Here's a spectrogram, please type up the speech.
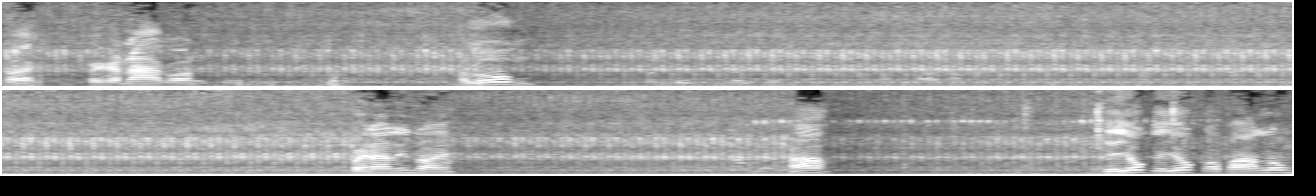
ไป ไปข้างหน้าก่อนเอาลงไปนานนิดหน่อย อาอย่ายกอย่ายกเอาพานลง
